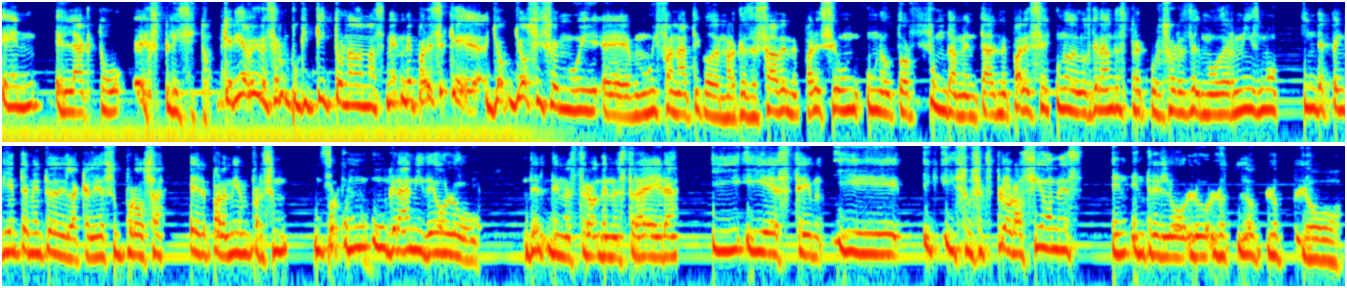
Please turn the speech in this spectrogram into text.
en el acto explícito. Quería regresar un poquitito nada más. Me, parece que yo, yo sí soy muy, eh, muy fanático del Marqués de Sade, me parece un, un, autor fundamental, me parece uno de los grandes precursores del modernismo, independientemente de la calidad de su prosa. para mí me parece un, un, gran ideólogo de, de, nuestra, de nuestra era. Y, y este, y, y, sus exploraciones entre lo, lo, lo, lo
